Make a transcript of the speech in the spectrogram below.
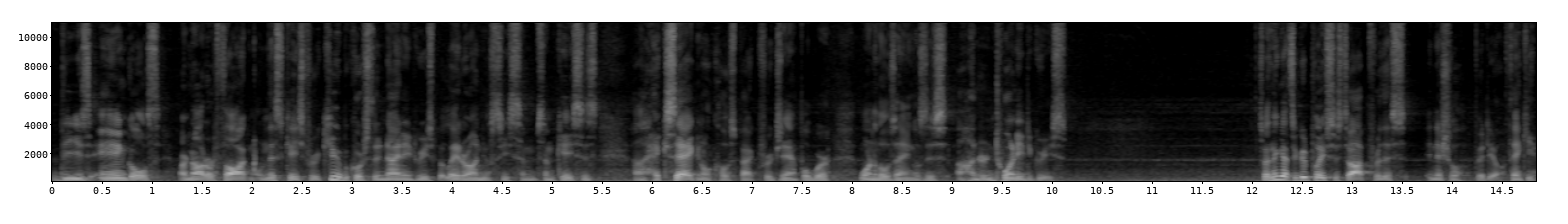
these angles are not orthogonal. In this case, for a cube, of course, they're 90 degrees, but later on you'll see some, some cases, uh, hexagonal close packed, for example, where one of those angles is 120 degrees. So I think that's a good place to stop for this initial video. Thank you.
